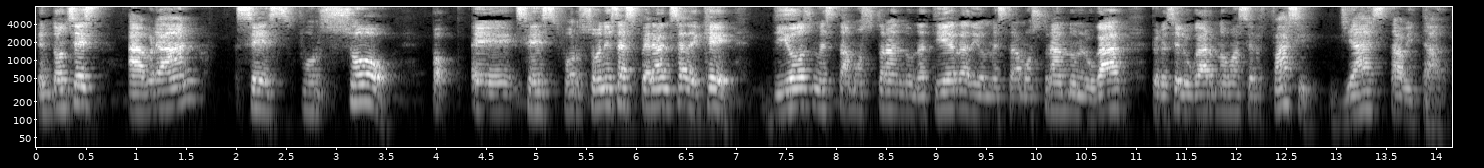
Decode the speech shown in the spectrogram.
Entonces Abraham se esforzó, eh, se esforzó en esa esperanza de que Dios me está mostrando una tierra, Dios me está mostrando un lugar, pero ese lugar no va a ser fácil, ya está habitado.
